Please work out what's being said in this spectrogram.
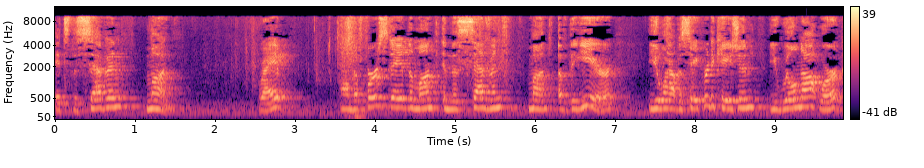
It's the seventh month, right? On the first day of the month, in the seventh month of the year, you will have a sacred occasion, you will not work,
